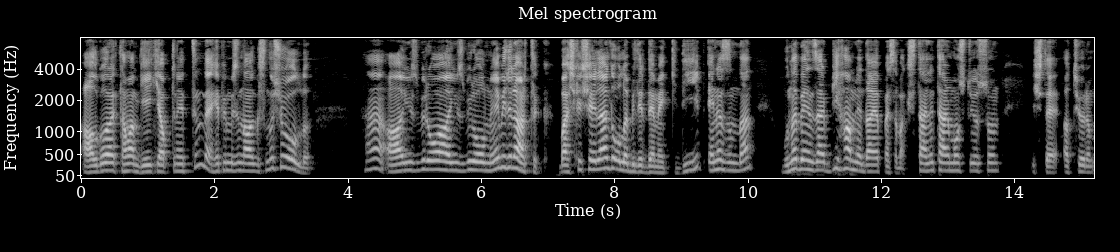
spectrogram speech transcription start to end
Algı olarak tamam geyik yaptın ettin de hepimizin algısında şu oldu. Ha A101 o A101 olmayabilir artık. Başka şeyler de olabilir demek ki deyip en azından buna benzer bir hamle daha yap. Mesela bak Stanley Termos diyorsun. İşte atıyorum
